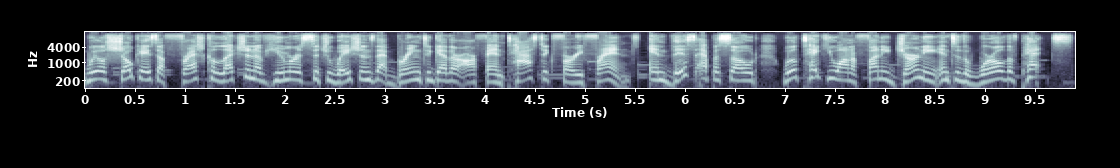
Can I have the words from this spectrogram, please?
we'll showcase a fresh collection of humorous situations that bring together our fantastic furry friends. In this episode, we'll take you on a funny journey into the world of pets.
